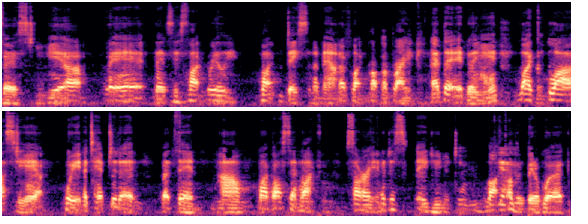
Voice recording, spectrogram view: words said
first year where there's this like really like decent amount of like proper break at the end of the year. Like last year we attempted it, but then um, my boss said like, sorry, I just need you to do like Yeah. a little bit of work,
